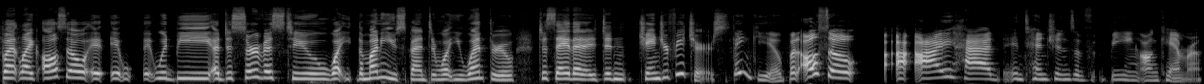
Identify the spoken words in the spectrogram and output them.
but like also it, it it would be a disservice to what the money you spent and what you went through to say that it didn't change your features. Thank you. But also, I, I had intentions of being on camera.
